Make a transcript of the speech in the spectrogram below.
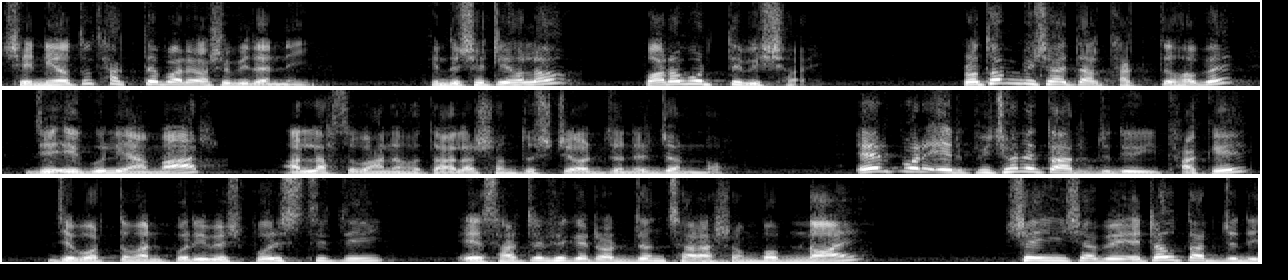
সে নিয়ত থাকতে পারে, অসুবিধা নেই। কিন্তু সেটি হলো পরবর্তী বিষয়। প্রথম বিষয় তার থাকতে হবে যে এগুলি আমার আল্লাহ সুবাহ সন্তুষ্টি অর্জনের জন্য। এরপর এর পিছনে তার যদি থাকে যে বর্তমান পরিবেশ পরিস্থিতি এ সার্টিফিকেট অর্জন ছাড়া সম্ভব নয়। সেই হিসাবে এটাও তার যদি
